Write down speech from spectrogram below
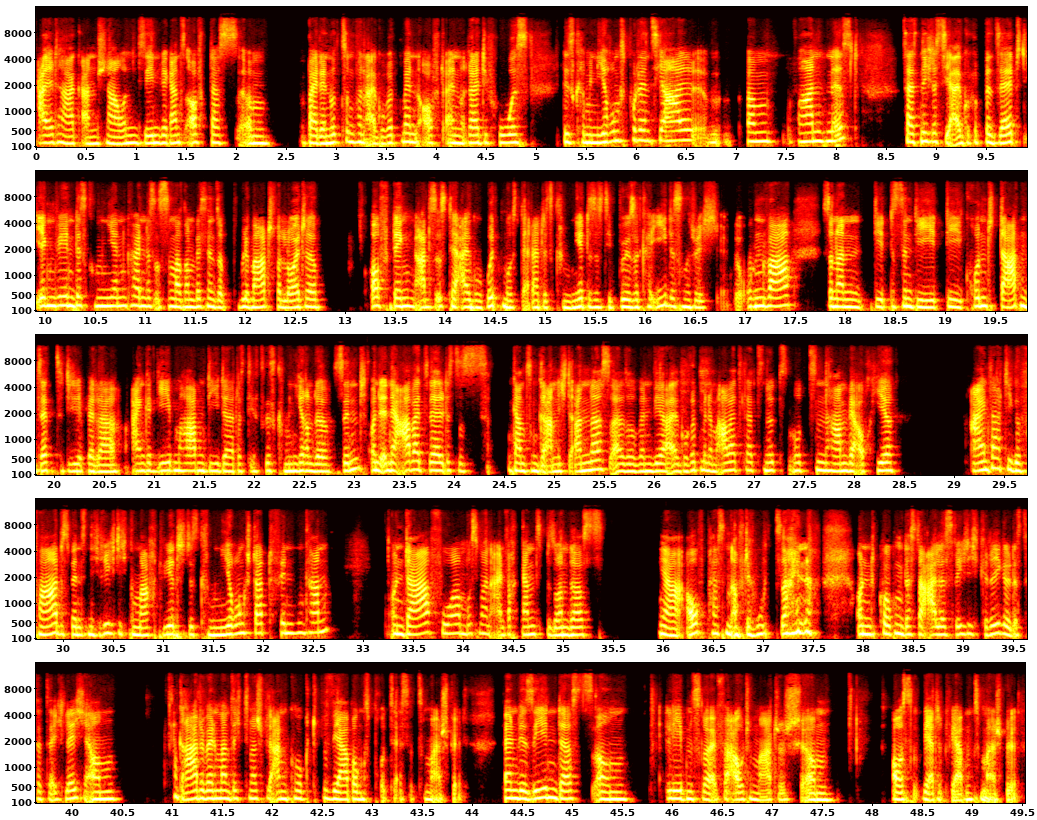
Alltag anschauen, sehen wir ganz oft, dass ähm, bei der Nutzung von Algorithmen oft ein relativ hohes Diskriminierungspotenzial ähm, vorhanden ist. Das heißt nicht, dass die Algorithmen selbst irgendwen diskriminieren können. Das ist immer so ein bisschen so problematisch, weil Leute oft denken, ah, das ist der Algorithmus, der da diskriminiert, das ist die böse KI, das ist natürlich unwahr, sondern die, das sind die, die Grunddatensätze, die wir da eingegeben haben, die da das Diskriminierende sind. Und in der Arbeitswelt ist es ganz und gar nicht anders. Also wenn wir Algorithmen im Arbeitsplatz nutzen, haben wir auch hier einfach die Gefahr, dass wenn es nicht richtig gemacht wird, Diskriminierung stattfinden kann. Und davor muss man einfach ganz besonders ja, aufpassen, auf der Hut sein und gucken, dass da alles richtig geregelt ist tatsächlich. Ähm, gerade wenn man sich zum Beispiel anguckt, Bewerbungsprozesse zum Beispiel. Wenn wir sehen, dass ähm, Lebensläufe automatisch ähm, ausgewertet werden zum Beispiel.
